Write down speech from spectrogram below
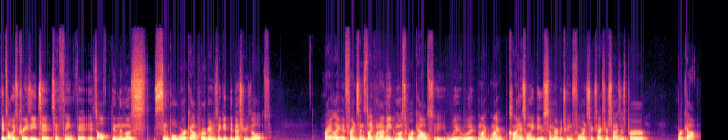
it's always crazy to, to think that it's often the most simple workout programs that get the best results right? Like for instance like when i make most workouts eh, we, we, my, my clients only do somewhere between four and six exercises per workout.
